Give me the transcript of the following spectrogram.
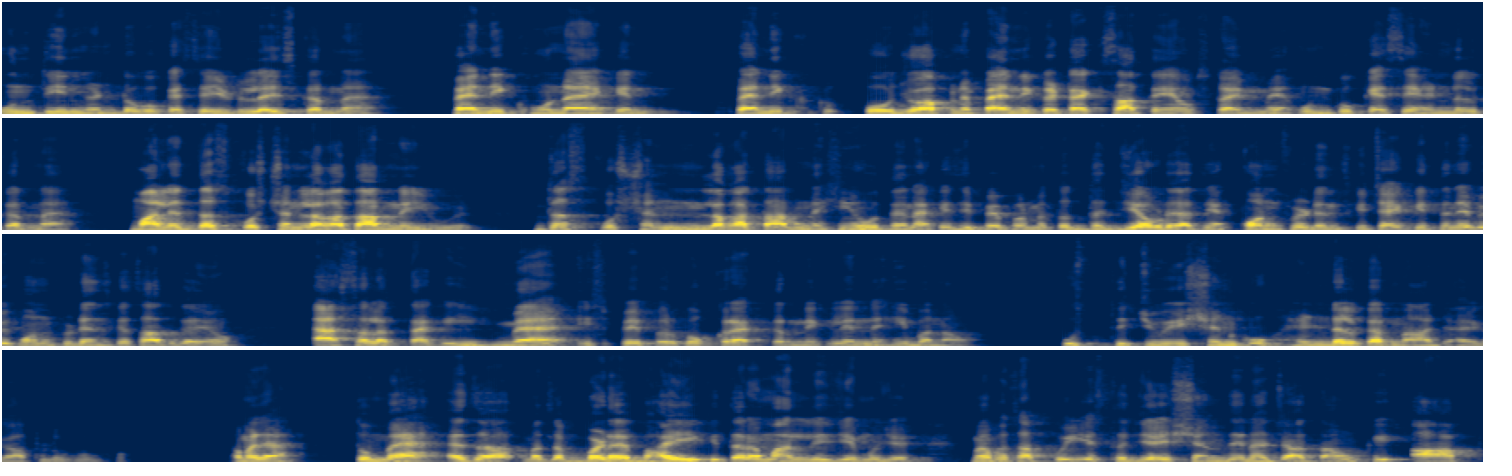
उन तीन घंटों को कैसे यूटिलाइज करना है पैनिक होना है कि पैनिक को जो अपने पैनिक अटैक्स आते हैं उस टाइम में, उनको कैसे हैंडल करना है। मान लें, दस क्वेश्चन लगातार नहीं हुए। दस क्वेश्चन लगातार नहीं होते ना किसी पेपर में तो धज्जिया उड़ जाती है कॉन्फिडेंस की। चाहे कितने भी कॉन्फिडेंस के साथ गए हो, ऐसा लगता है कि मैं इस पेपर को क्रैक करने के लिए नहीं बनाऊ उस सिचुएशन को हैंडल करना आ जाएगा आप लोगों को। समझा? तो मैं एज अ मतलब बड़े भाई की तरह मान लीजिए मुझे, मैं बस आपको ये सजेशन देना चाहता हूँ कि आप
